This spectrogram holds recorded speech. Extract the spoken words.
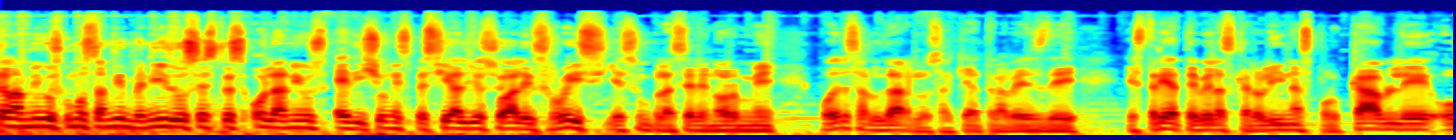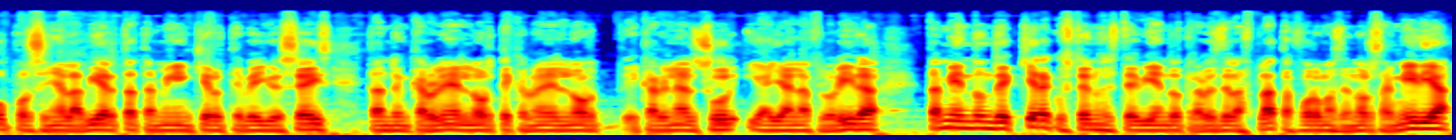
tal amigos? ¿Cómo están? Bienvenidos. Esto es Hola News, edición especial. Yo soy Alex Ruiz y es un placer enorme poder saludarlos aquí a través de Estrella TV Las Carolinas por cable o por señal abierta, también en Quiero TV USA, tanto en Carolina del Norte, Carolina del Norte, Carolina del Sur y allá en la Florida. También donde quiera que usted nos esté viendo a través de las plataformas de Northside Media.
